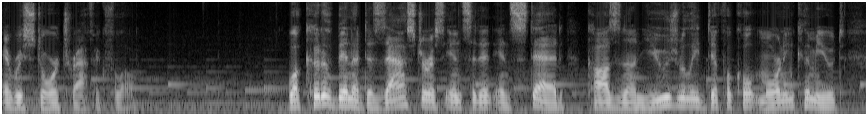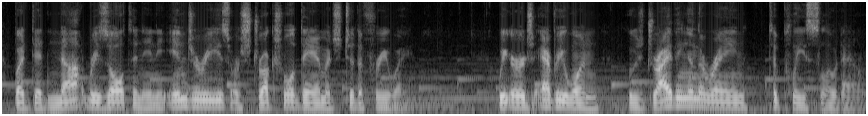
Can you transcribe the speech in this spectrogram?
and restore traffic flow. What could have been a disastrous incident instead caused an unusually difficult morning commute, but did not result in any injuries or structural damage to the freeway. We urge everyone who's driving in the rain to please slow down.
